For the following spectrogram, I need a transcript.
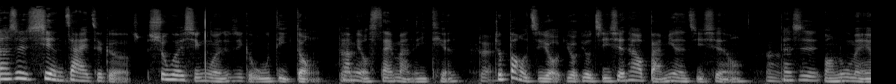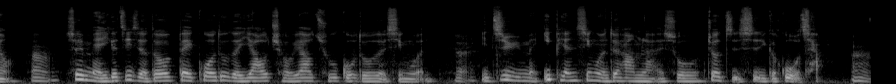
但是现在这个数位新闻就是一个无底洞，它没有塞满的一天。对，就报纸有有有极限，它有版面的极限哦。嗯。但是网络没有。嗯。所以每一个记者都被过度的要求要出过多的新闻。对。以至于每一篇新闻对他们来说就只是一个过场。嗯。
